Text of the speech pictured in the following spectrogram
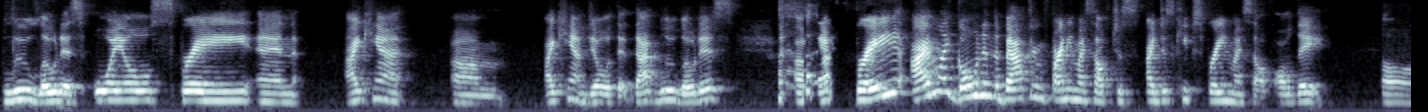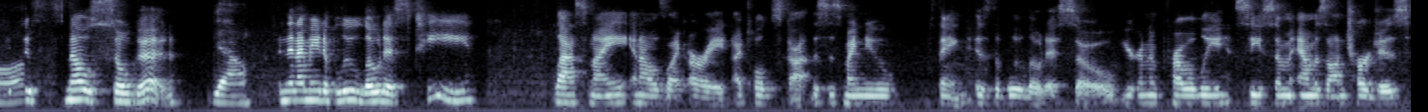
blue lotus oil spray and I can't um I can't deal with it. That blue lotus uh, that spray, I'm like going in the bathroom finding myself just I just keep spraying myself all day. Aw, It just smells so good. yeah. And then I made a blue lotus tea last night and I was like, all right, I told Scott this is my new thing is the blue lotus. So you're going to probably see some Amazon charges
